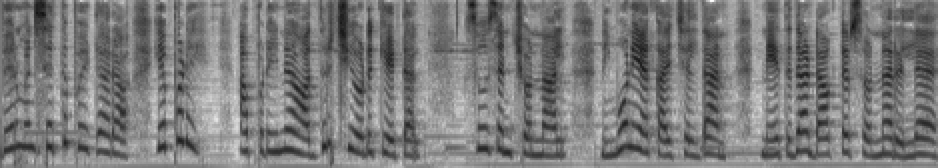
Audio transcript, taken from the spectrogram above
பெர்மன் செத்து போயிட்டாரா? எப்படி? அப்படின்னு அதிர்ச்சியோடு கேட்டாள். சூசன் சொன்னால் நிமோனியா காய்ச்சல் தான் நேற்று தான் டாக்டர் சொன்னார் இல்லை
